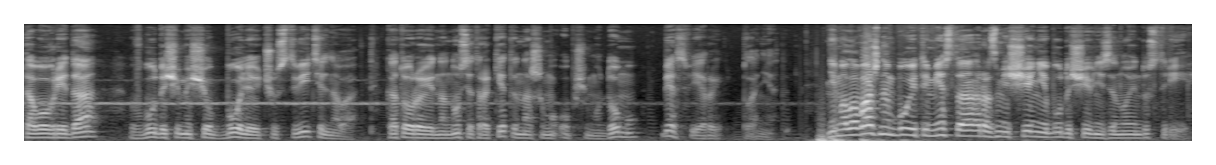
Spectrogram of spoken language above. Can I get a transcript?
того вреда, в будущем еще более чувствительного, которые наносят ракеты нашему общему дому, биосферы планеты. Немаловажным будет и место размещения будущей внеземной индустрии.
